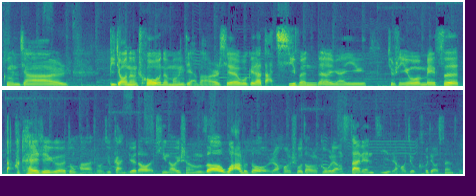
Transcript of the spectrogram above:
更加比较能戳我的萌点吧。而且我给他打七分的原因，就是因为我每次打开这个动画的时候，就感觉到听到一声 the 哇噜豆，然后受到了狗粮三连击，然后就扣掉三分。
